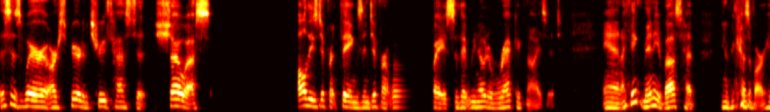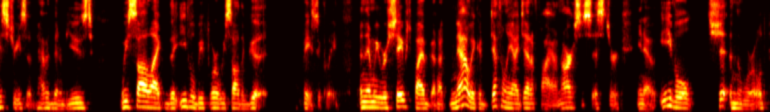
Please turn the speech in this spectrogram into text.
this is where our spirit of truth has to show us all these different things in different ways so that we know to recognize it. And I think many of us have, you know, because of our histories of having been abused, we saw like the evil before we saw the good basically. And then we were shaped by, now we could definitely identify a narcissist or, you know, evil shit in the world,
